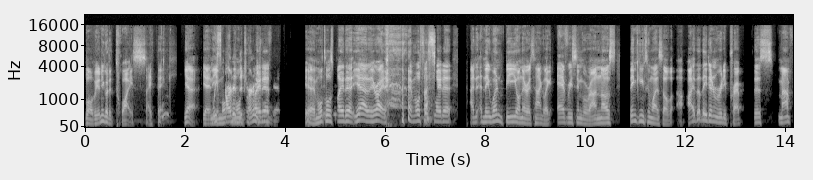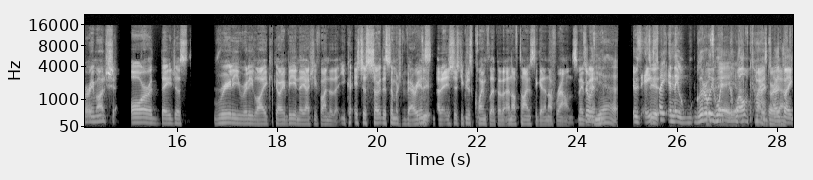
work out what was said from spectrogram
well we only got it twice i think yeah yeah and we started the tournament played it. Yeah, Immortals played it. Yeah, you're right. Immortals played it, and and they went B on their attack like every single round. And I was thinking to myself, either they didn't really prep this map very much, or they just really really like going B, and they actually find that, that you can, it's just so there's so much variance Dude. that it's just you can just coin flip enough times to get enough rounds. Maybe So yeah It was a Dude, site, and they literally went A, yeah. twelve Nice, times. or, I was yeah. like,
